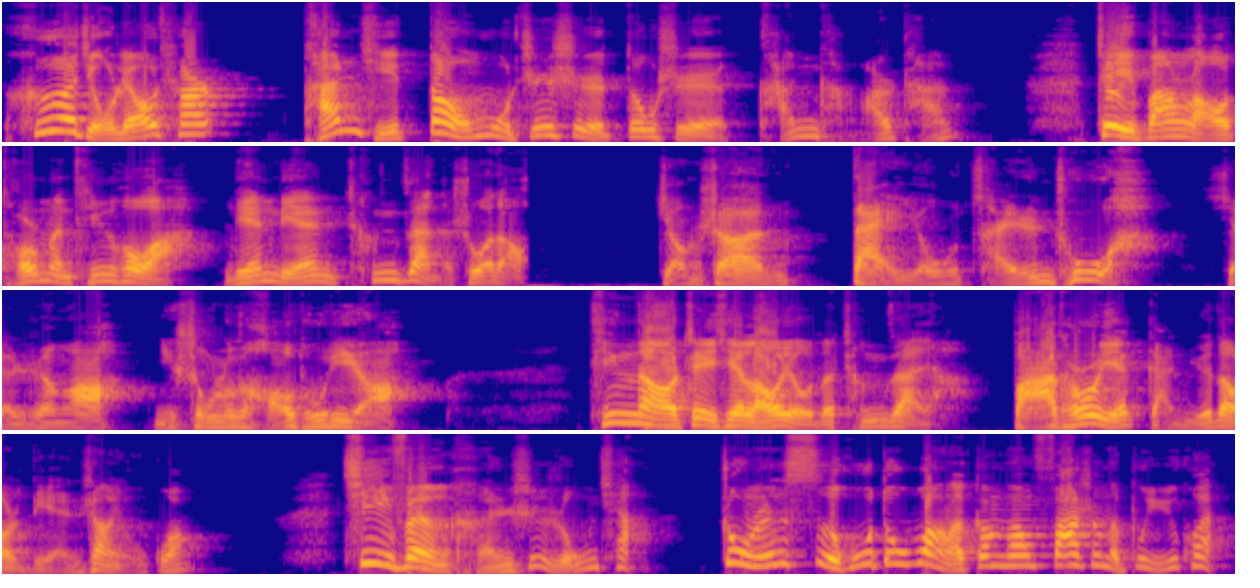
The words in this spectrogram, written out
喝酒聊天谈起盗墓之事，都是侃侃而谈。这帮老头们听后啊，连连称赞的说道：“江山代有才人出啊，先生啊，你收了个好徒弟啊！”听到这些老友的称赞呀，把头也感觉到脸上有光，气氛很是融洽。众人似乎都忘了刚刚发生的不愉快。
